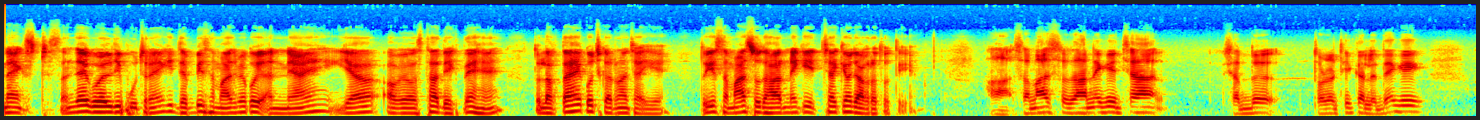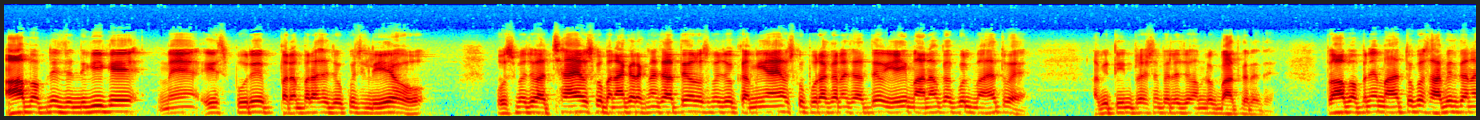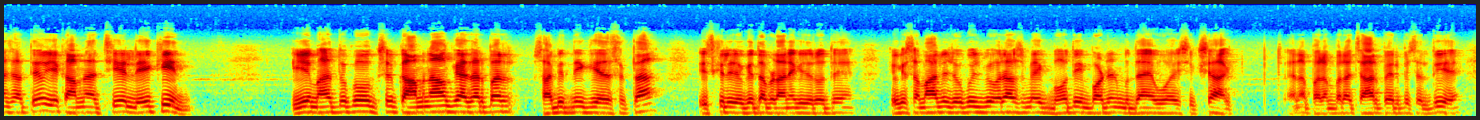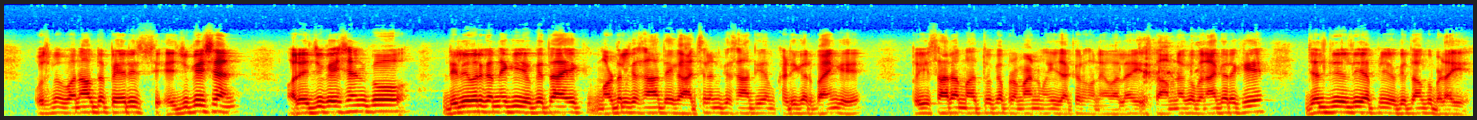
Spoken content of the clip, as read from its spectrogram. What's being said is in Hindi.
नेक्स्ट संजय गोयल जी पूछ रहे हैं कि जब भी समाज में कोई अन्याय या अव्यवस्था देखते हैं तो लगता है कुछ करना चाहिए। तो ये समाज सुधारने की इच्छा क्यों जागृत होती है? हाँ समाज सुधारने की इच्छा शब्द थोड़ा ठीक कर लेते हैं कि आप अपनी ज़िंदगी के में इस पूरे परंपरा से जो कुछ लिए हो, उसमें जो अच्छा है उसको बना के रखना चाहते हो और उसमें जो कमियाँ हैं उसको पूरा करना चाहते हो, यही मानव का कुल महत्व है। अभी तीन प्रश्न पहले जो हम लोग बात कर रहे थे। तो आप अपने महत्व को साबित करना चाहते हो, ये कामना अच्छी है, लेकिन ये महत्व को सिर्फ़ कामनाओं के आधार पर साबित नहीं किया जा सकता। इसके लिए योग्यता बढ़ाने की ज़रूरत है, क्योंकि समाज में जो कुछ भी हो रहा है, उसमें एक बहुत ही इंपॉर्टेंट मुद्दा है, वो है शिक्षा। है ना? परंपरा चार पैर पे चलती है। उसमें one of the pair is education और एजुकेशन को डिलीवर करने की योग्यता एक मॉडल के साथ, एक आचरण के साथ ही हम खड़ी कर पाएँगे। तो ये सारा महत्व का प्रमाण वहीं जाकर होने वाला है। इस कामना को बना कर रखिए। जल्दी जल्दी अपनी योग्यताओं को बढ़ाइए।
